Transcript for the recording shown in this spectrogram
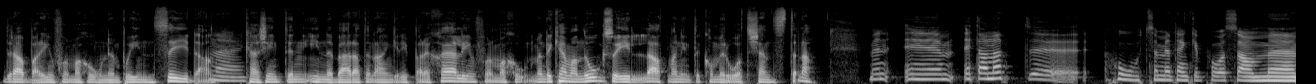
drabbar informationen på insidan. Nej. Kanske inte innebär att en angripare stjäl information, men det kan vara nog så illa att man inte kommer åt tjänsterna. Men eh, ett annat eh, hot som jag tänker på som, eh,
